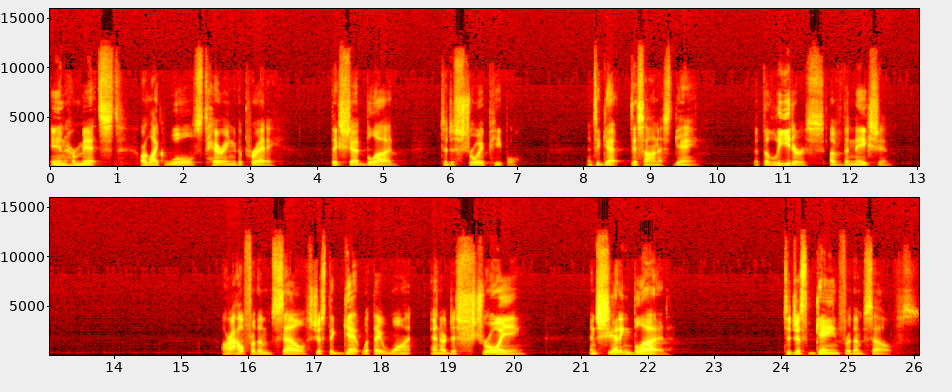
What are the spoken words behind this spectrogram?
in her midst are like wolves tearing the prey. They shed blood to destroy people and to get dishonest gain. That the leaders of the nation are out for themselves just to get what they want and are destroying and shedding blood to just gain for themselves.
